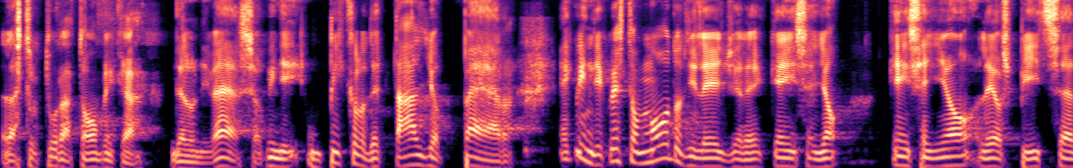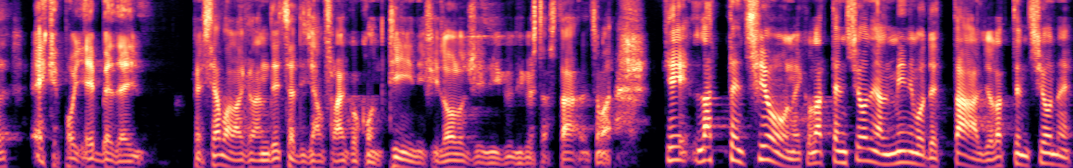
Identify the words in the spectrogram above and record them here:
la struttura atomica dell'universo, quindi un piccolo dettaglio per. E quindi questo modo di leggere che insegnò, che insegnò Leo Spitzer e che poi ebbe dei... Pensiamo alla grandezza di Gianfranco Contini, filologi di, di questa storia, insomma, che l'attenzione, con l'attenzione al minimo dettaglio, l'attenzione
